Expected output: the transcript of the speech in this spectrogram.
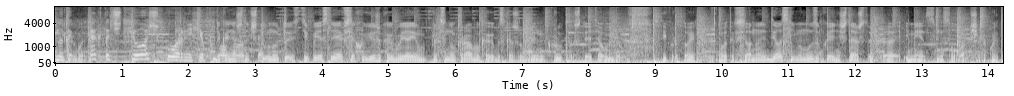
Ну, и ты как бы- как-то чтешь корни хип-хопа Да, конечно, вообще. чту. Ну, то есть, типа, если я их всех увижу, как бы я им протяну крабу, как бы скажу, блин, круто, что я тебя увидел. Ты крутой. Вот и все. Но делать с ними музыку, я не считаю, что это имеет смысл вообще какой-то.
